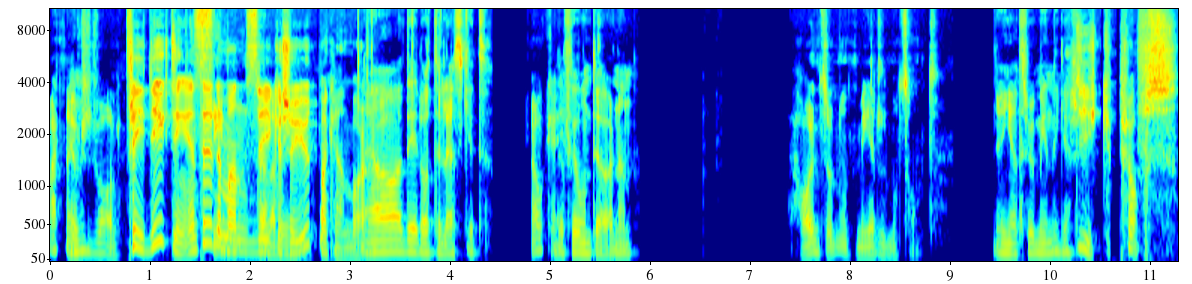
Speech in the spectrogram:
Martin har gjort Mm. sitt val. Fridykning, är inte det när man Simsalabim. dyker så djupt man kan bara? Ja, det låter läskigt. Okej. Då får jag ont i öronen. Har inte de något medel mot sånt? Inga trumhinnor kanske. Dykproffs.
